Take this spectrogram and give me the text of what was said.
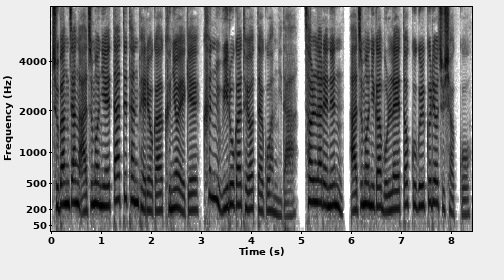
주방장 아주머니의 따뜻한 배려가 그녀에게 큰 위로가 되었다고 합니다. 설날에는 아주머니가 몰래 떡국을 끓여주셨고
